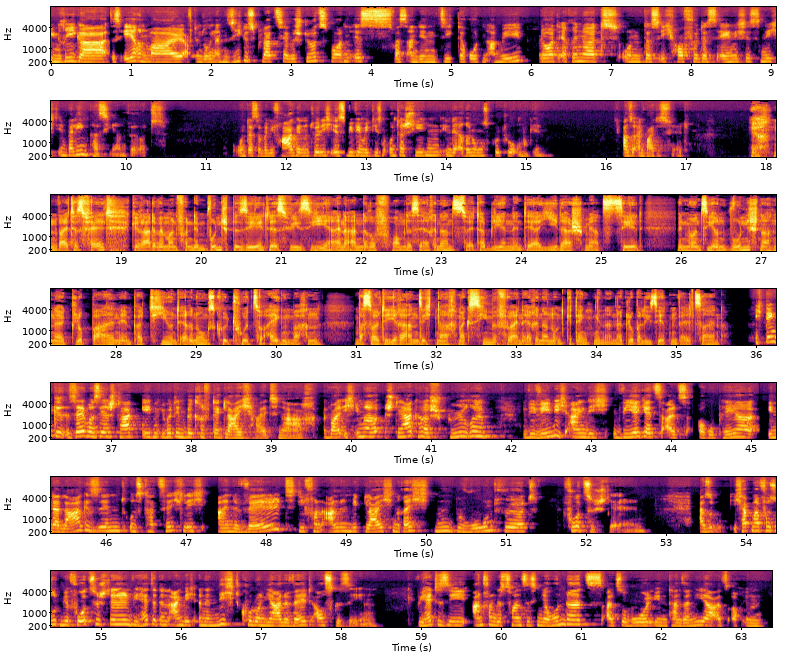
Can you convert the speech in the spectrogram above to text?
in Riga das Ehrenmal auf dem sogenannten Siegesplatz ja gestürzt worden ist, was an den Sieg der Roten Armee dort erinnert und dass ich hoffe, dass Ähnliches nicht in Berlin passieren wird. Und dass aber die Frage natürlich ist, wie wir mit diesen Unterschieden in der Erinnerungskultur umgehen. Also ein weites Feld. Ja, ein weites Feld, gerade wenn man von dem Wunsch beseelt ist, wie Sie, eine andere Form des Erinnerns zu etablieren, in der jeder Schmerz zählt. Wenn wir uns Ihren Wunsch nach einer globalen Empathie und Erinnerungskultur zu eigen machen, was sollte Ihrer Ansicht nach Maxime für ein Erinnern und Gedenken in einer globalisierten Welt sein? Ich denke selber sehr stark eben über den Begriff der Gleichheit nach, weil ich immer stärker spüre, wie wenig eigentlich wir jetzt als Europäer in der Lage sind, uns tatsächlich eine Welt, die von allen mit gleichen Rechten bewohnt wird, vorzustellen. Also ich habe mal versucht, mir vorzustellen, wie hätte denn eigentlich eine nicht koloniale Welt ausgesehen? Wie hätte sie Anfang des 20. Jahrhunderts, als sowohl in Tansania als auch im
